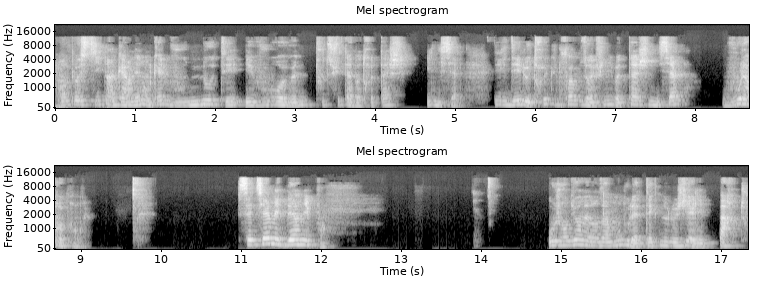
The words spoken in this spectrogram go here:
un post-it incarné dans lequel vous notez et vous revenez tout de suite à votre tâche initiale. L'idée, le truc, une fois que vous aurez fini votre tâche initiale, vous la reprendrez. Septième et dernier point. Aujourd'hui, on est dans un monde où la technologie, elle est partout.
